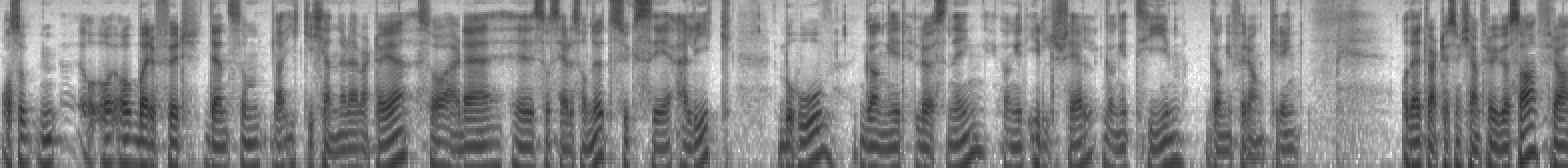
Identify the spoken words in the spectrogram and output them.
og, så, og, og, bare for den som da ikke kjenner det verktøyet, så, det, eh, så ser det sånn ut. Suksess er lik behov ganger løsning ganger ildsjel ganger team ganger forankring. Og det er et verktøy som kommer fra USA, fra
